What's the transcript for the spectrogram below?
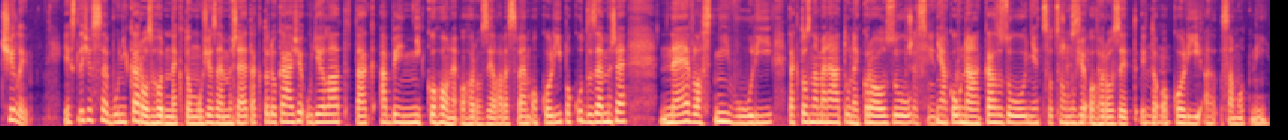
Čili Jestliže se buňka rozhodne k tomu, že zemře, tak to dokáže udělat tak, aby nikoho neohrozila ve svém okolí. Pokud zemře ne vlastní vůlí, tak to znamená tu nekrózu, Přesně nějakou tak. nákazu, něco, co Přesně může ohrozit tak. i to mm-hmm. okolí a samotný,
